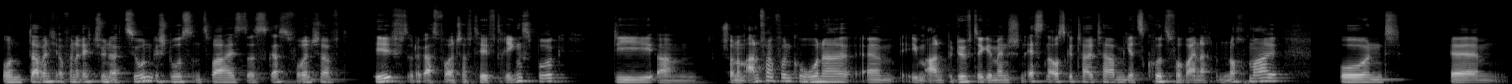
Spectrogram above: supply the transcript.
Und da bin ich auf eine recht schöne Aktion gestoßen. Und zwar heißt das Gastfreundschaft hilft oder Gastfreundschaft hilft Regensburg, die ähm, schon am Anfang von Corona ähm, eben an bedürftige Menschen Essen ausgeteilt haben, jetzt kurz vor Weihnachten nochmal. Und ähm,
